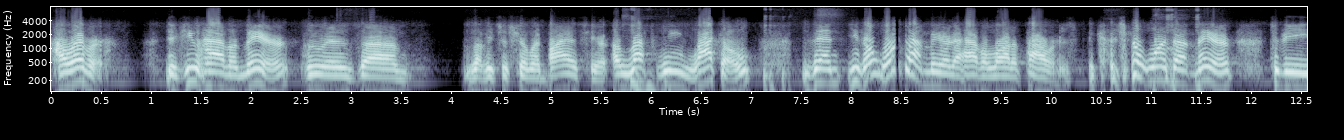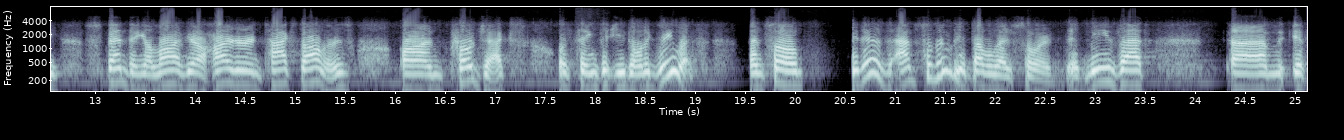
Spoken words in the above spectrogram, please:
However, if you have a mayor who is, um, let me just show my bias here, a mm-hmm. left wing wacko, then you don't want that mayor to have a lot of powers because you don't want that mayor to be spending a lot of your hard earned tax dollars on projects or things that you don't agree with. And so it is absolutely a double edged sword. It means that um, if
